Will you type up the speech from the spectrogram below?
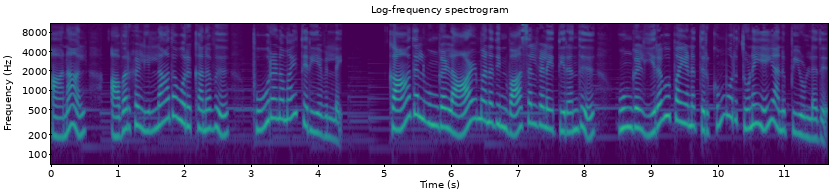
ஆனால் அவர்கள் இல்லாத ஒரு கனவு பூரணமாய் தெரியவில்லை. காதல் உங்கள் ஆழ்மனதின் வாசல்களை திறந்து உங்கள் இரவு பயணத்திற்கும் ஒரு துணையை அனுப்பியுள்ளது.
